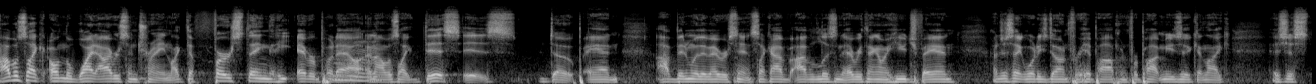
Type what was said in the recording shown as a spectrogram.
I was like on the White Iverson train, like the first thing that he ever put out, and I was like, "This is dope." And I've been with him ever since. Like I've I've listened to everything. I'm a huge fan. I just think what he's done for hip hop and for pop music, and like it's just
